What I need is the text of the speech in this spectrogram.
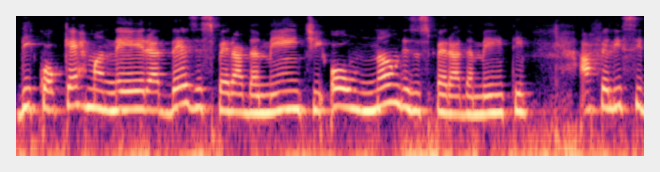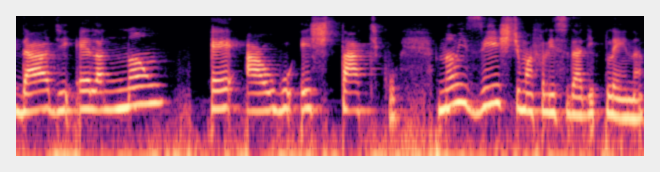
de qualquer maneira, desesperadamente ou não desesperadamente, a felicidade ela não é algo estático. Não existe uma felicidade plena.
